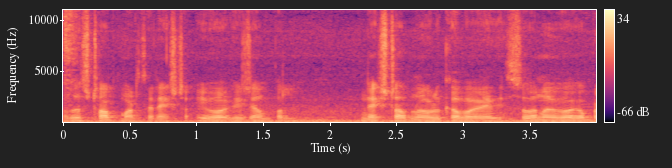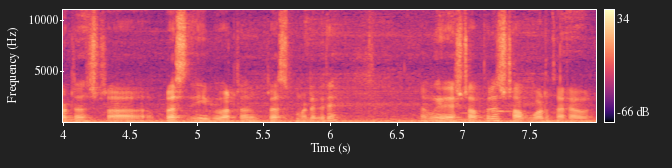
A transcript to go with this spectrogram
ಅದು ಸ್ಟಾಪ್ ಮಾಡ್ತಾರೆ ನೆಕ್ಸ್ಟ್. ಇವಾಗ ಎಕ್ಸಾಂಪಲ್ ನೆಕ್ಸ್ಟ್ ಸ್ಟಾಪ್ ನಾವು ಉಳ್ಕೋಬೇಕಾಗಿದೆ ಸೊ ನಾವು ಇವಾಗ ಬಟನ್ ಸ್ಟಾ, ಪ್ರೆಸ್, ಈ ಬಟನ್ ಪ್ರೆಸ್ ಮಾಡಿದರೆ ನಮಗೆ ನೆಕ್ಸ್ಟ್ ಸ್ಟಾಪಲ್ಲಿ ಸ್ಟಾಪ್ ಕೊಡ್ತಾರೆ ಅವರು.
